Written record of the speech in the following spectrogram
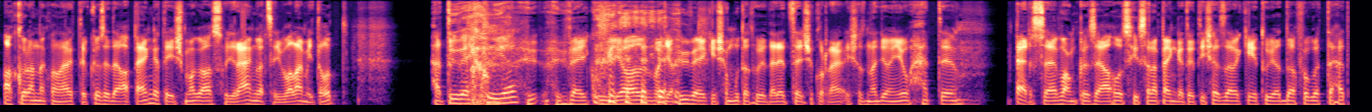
Akkor annak van a legtöbb köze, de a pengetés maga az, hogy rángatsz egy valamit ott, hát Hüvelykujjal? hü- hüvelykujjal, vagy a hüvelyk és a mutatójad egyszer, és akkor rá, és az nagyon jó. Hát persze van köze ahhoz, hiszen a pengetőt is ezzel a két ujjaddal fogod, tehát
